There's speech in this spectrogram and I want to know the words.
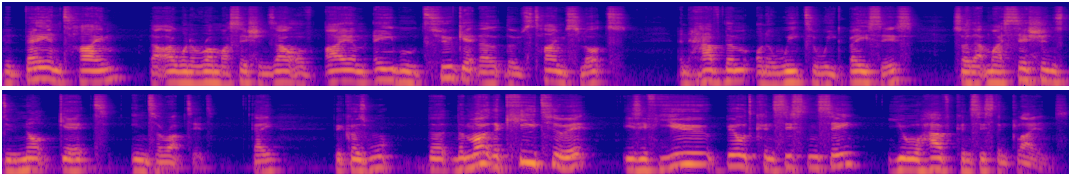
the day and time that I want to run my sessions out of, I am able to get the, those time slots and have them on a week-to-week -week basis so that my sessions do not get interrupted. Okay, because the the mo- the key to it is if you build consistency, you will have consistent clients.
